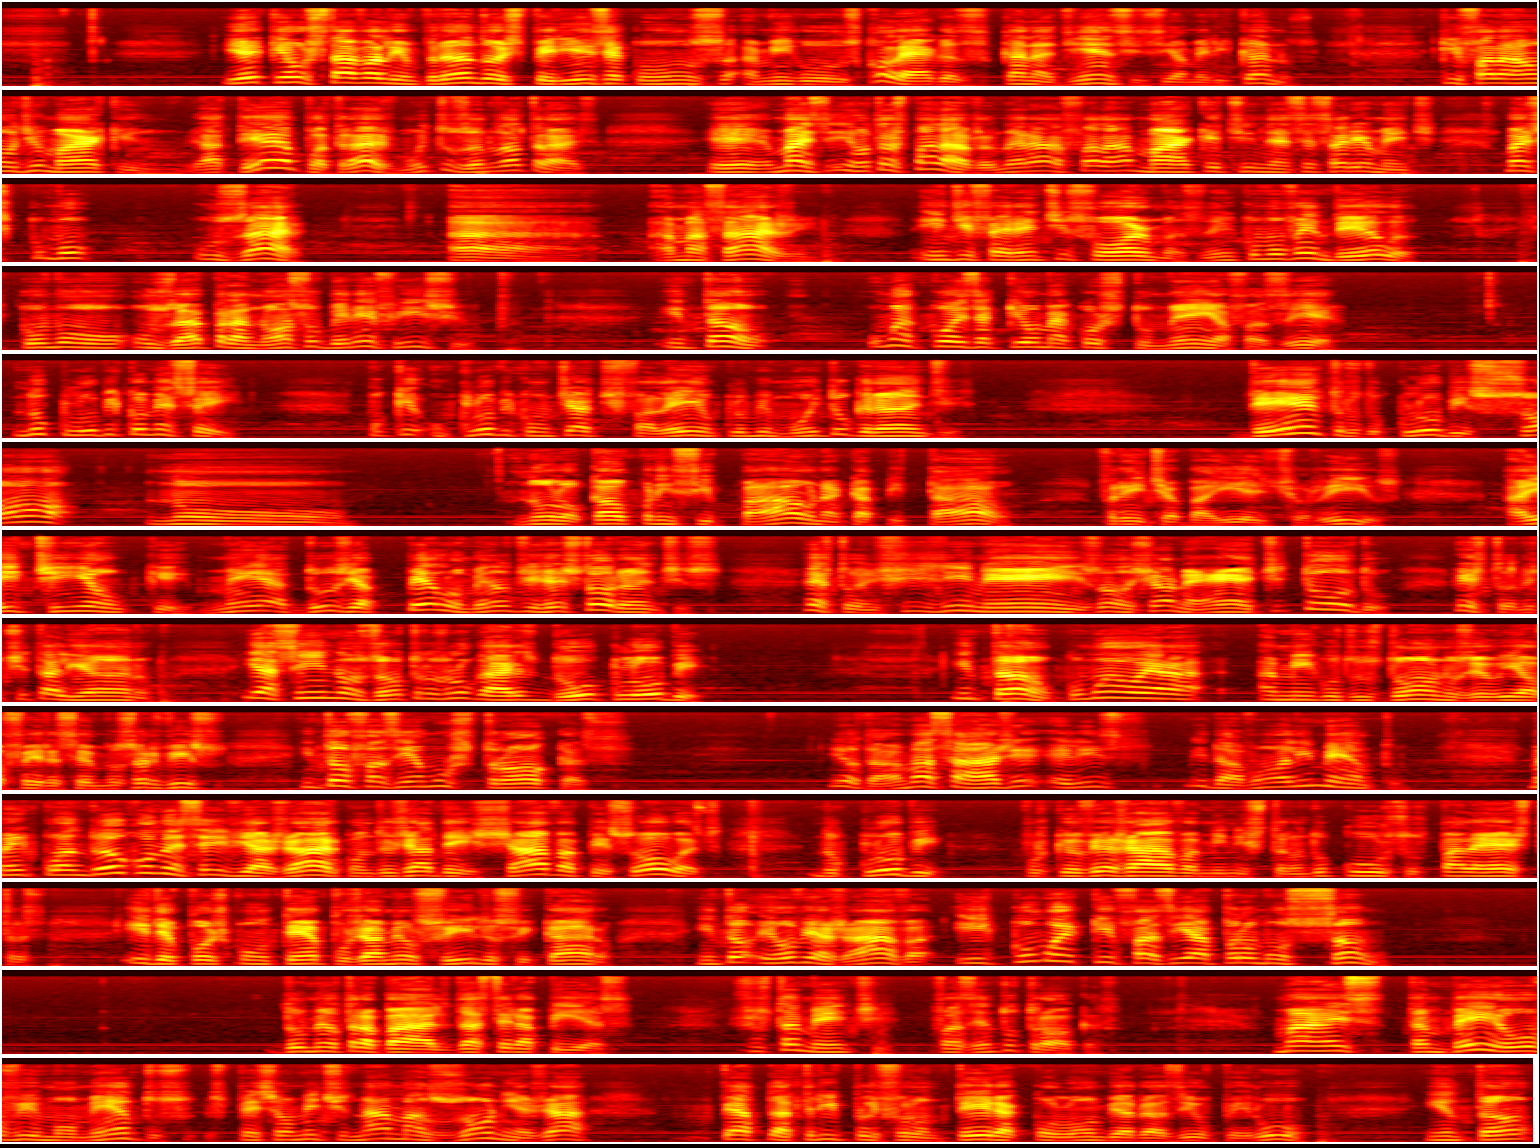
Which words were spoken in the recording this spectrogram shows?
E é que eu estava lembrando a experiência com uns amigos, colegas canadienses e americanos, que falavam de marketing há tempo atrás, muitos anos atrás. É, mas, em outras palavras, não era falar marketing necessariamente, mas como usar a, a massagem em diferentes formas, né? como vendê-la, como usar para nosso benefício. Então, uma coisa que eu me acostumei a fazer, no clube comecei. Porque um clube, como já te falei, é um clube muito grande. Dentro do clube, só no no local principal, na capital, frente à Baía de Chorrios, aí tinham que meia dúzia pelo menos de restaurantes. Restaurante chinês, lanchonete, tudo. Restaurante italiano. E assim nos outros lugares do clube. Então, como eu era amigo dos donos, eu ia oferecer meus serviços. Então fazíamos trocas. Eu dava massagem, eles me davam alimento. Mas quando eu comecei a viajar, quando eu já deixava pessoas no clube, porque eu viajava ministrando cursos, palestras, e depois com o tempo já meus filhos ficaram. Então eu viajava e como é que fazia a promoção do meu trabalho, das terapias? Justamente fazendo trocas. Mas também houve momentos, especialmente na Amazônia, já perto da tríplice fronteira Colômbia, Brasil, Peru. Então,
